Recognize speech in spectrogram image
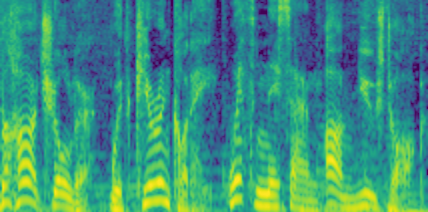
The Hard Shoulder with Kieran Cuddihy with Nissan. on News Talk.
